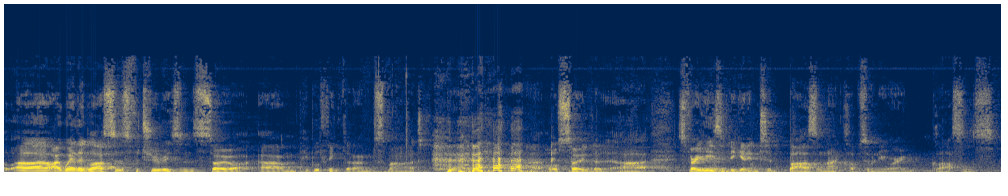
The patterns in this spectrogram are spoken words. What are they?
Uh, I wear the glasses for two reasons. So um, people think that I'm smart, and uh, also that uh, it's very easy to get into bars and nightclubs when you're wearing glasses.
